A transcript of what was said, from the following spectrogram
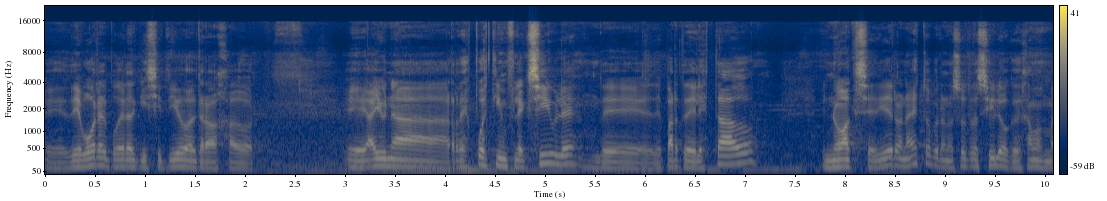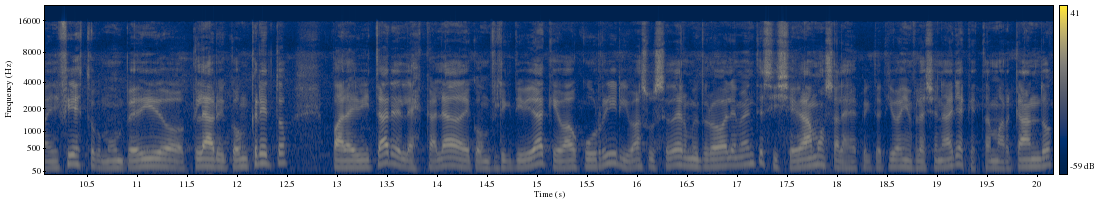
eh, devora el poder adquisitivo del trabajador. Eh, hay una respuesta inflexible de, parte del Estado, no accedieron a esto, pero nosotros sí lo que dejamos manifiesto como un pedido claro y concreto para evitar la escalada de conflictividad que va a ocurrir y va a suceder muy probablemente si llegamos a las expectativas inflacionarias que están marcando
